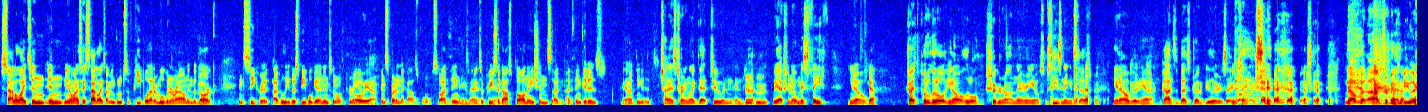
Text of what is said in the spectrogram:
satellites in in you know when I say satellites I mean groups of people that are moving around in the Mhm. dark in secret. I believe there's people getting into North Korea Oh, yeah. and spreading the gospel. So I think to, Amen. to preach the gospel to all nations, I, I think it is. Yeah. I think it is. China's turning like that too, and and uh, Mhm. we actually know Mhm. Miss Faith, you know, Yeah. Tries to put a little, you know, a little sugar on there, you know, some seasoning and stuff, you know. But yeah, God's the best drug dealer. Is that what you're saying? Just kidding. no, but uh, Contraband dealer.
